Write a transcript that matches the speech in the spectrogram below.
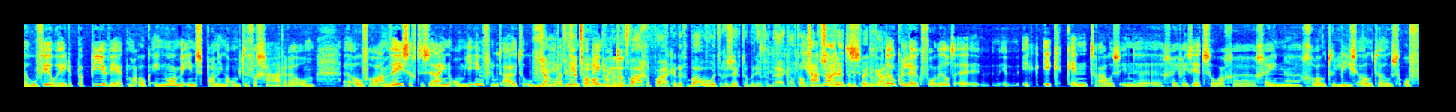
hoeveelheden papierwerk... maar ook enorm enorme inspanningen om te vergaderen... om uh, overal aanwezig te zijn, om je invloed uit te oefenen. Ja, want dat u kunt wel wat doen aan het wagenpark en de gebouwen... wordt er gezegd door meneer Van Dijk. Althans, ja, is nou, dat in de is Kamer. ook een leuk voorbeeld. Uh, ik, ik ken trouwens in de uh, GGZ-zorg geen grote leaseauto's of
